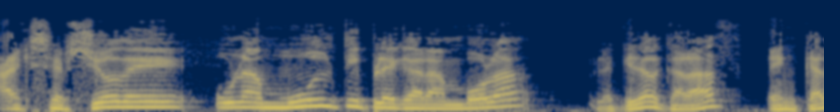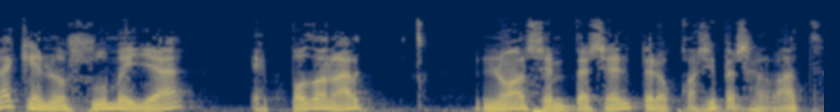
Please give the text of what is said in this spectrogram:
a excepció d'una múltiple carambola, l'equip d'Alcaraz, encara que no sume ja, es pot donar no al 100%, però quasi per salvat.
